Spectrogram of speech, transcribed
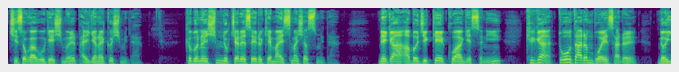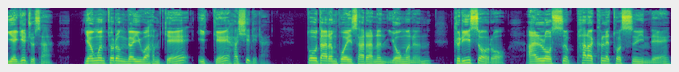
지속하고 계심을 발견할 것입니다. 그분은 16절에서 이렇게 말씀하셨습니다. 내가 아버지께 구하겠으니 그가 또 다른 보혜사를 너희에게 주사 영원토록 너희와 함께 있게 하시리라. 또 다른 보혜사라는 용어는 그리스어로 알로스 파라클레토스인데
